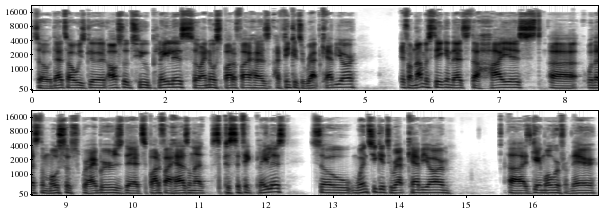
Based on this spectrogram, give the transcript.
So that's always good. Also, to playlists. So I know Spotify has, I think it's Rap Caviar. If I'm not mistaken, that's the highest, uh, well, that's the most subscribers that Spotify has on that specific playlist. So once you get to RapCaviar, uh, it's game over from there.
